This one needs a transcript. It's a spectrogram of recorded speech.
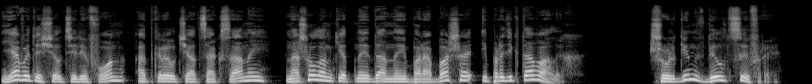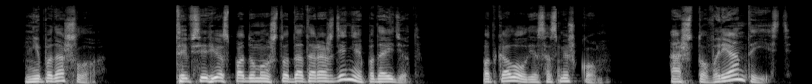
Я вытащил телефон, открыл чат с Оксаной, нашел анкетные данные Барабаша и продиктовал их. Шульгин вбил цифры. Не подошло. «Ты всерьез подумал, что дата рождения подойдет?» Подколол я со смешком. «А что, варианты есть?»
